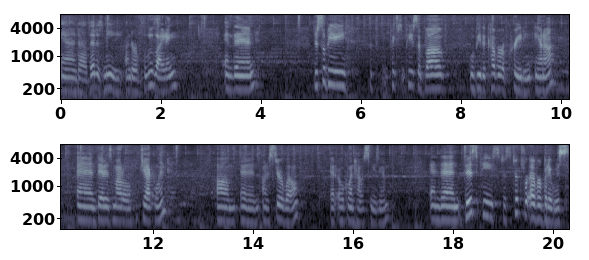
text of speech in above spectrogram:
And uh, that is me under blue lighting. And then this will be the piece above will be the cover of Creating Anna, and that is model Jacqueline um, and on a stairwell at Oakland House Museum. And then this piece just took forever, but it was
